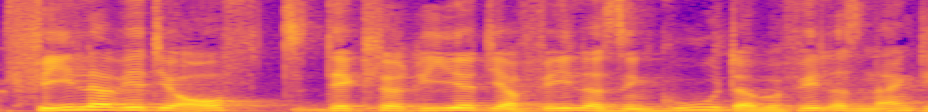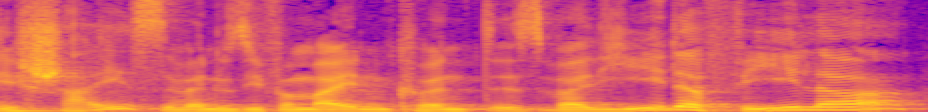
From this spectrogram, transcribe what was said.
Fehler wird ja oft deklariert, ja, Fehler sind gut, aber Fehler sind eigentlich scheiße, wenn du sie vermeiden könntest, weil jeder Fehler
